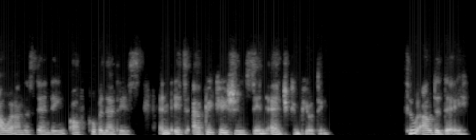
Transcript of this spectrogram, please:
our understanding of Kubernetes and its applications in edge computing. Throughout the day,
